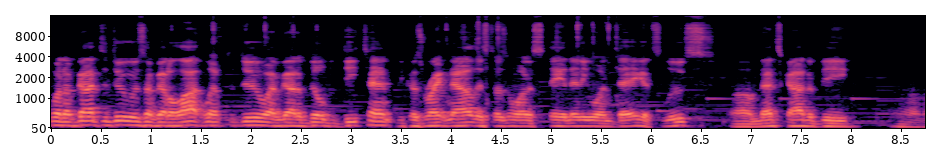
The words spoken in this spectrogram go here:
What I've got to do is I've got a lot left to do. I've got to build a detent because right now this doesn't want to stay in any one day. It's loose. Um, that's got to be um,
